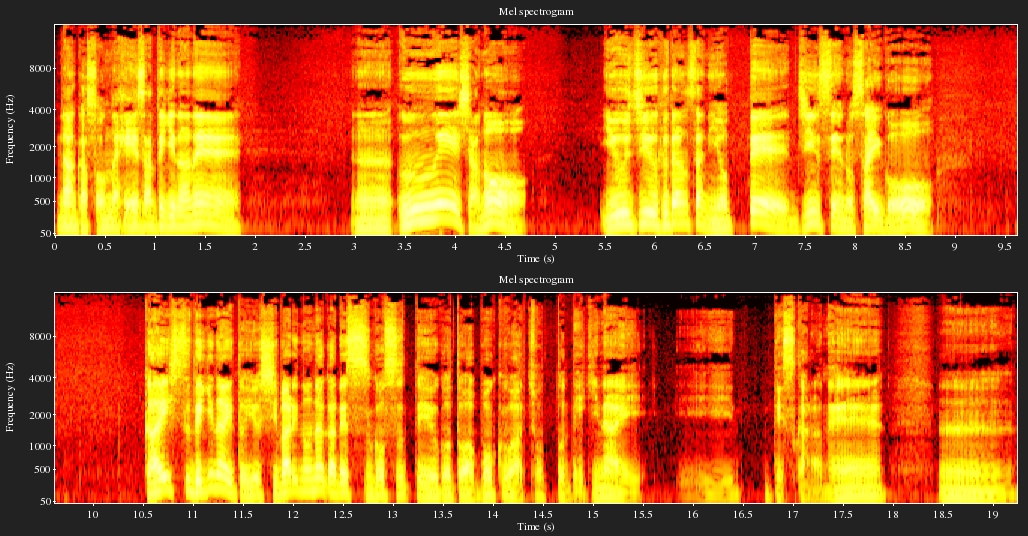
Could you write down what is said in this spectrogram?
なんかそんな閉鎖的なね、うん、運営者の優柔不断さによって人生の最後を外出できないという縛りの中で過ごすっていうことは僕はちょっとできないですからね。うん。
